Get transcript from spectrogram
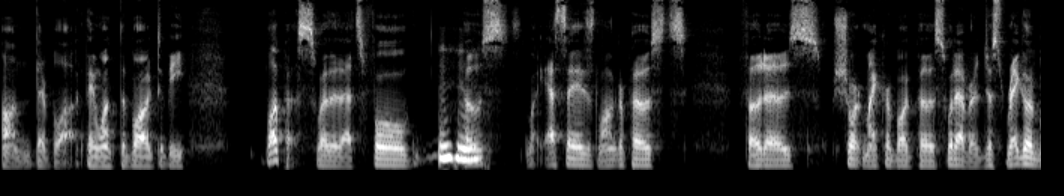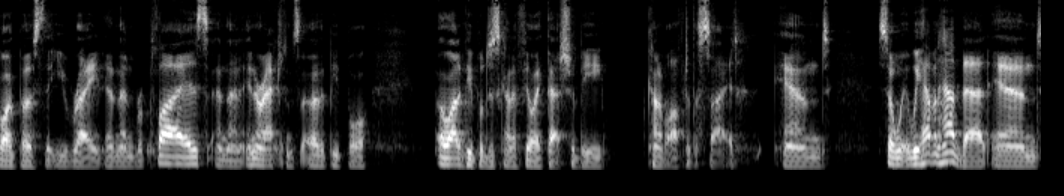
on their blog. They want the blog to be blog posts, whether that's full mm-hmm. posts, like essays, longer posts, photos, short microblog posts, whatever, just regular blog posts that you write and then replies and then interactions with other people. A lot of people just kind of feel like that should be kind of off to the side. And so we haven't had that. And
